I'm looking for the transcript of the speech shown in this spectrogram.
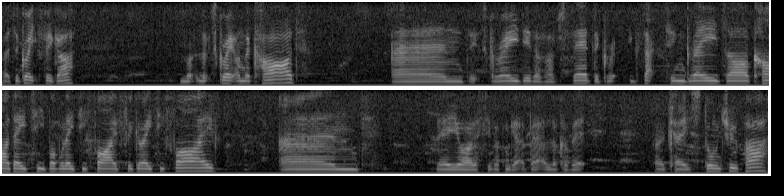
But it's a great figure. Looks great on the card and it's graded as I've said the gr exacting grades are card 80 bubble 85 figure 85 and there you are let's see if I can get a better look of it okay Stormtrooper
